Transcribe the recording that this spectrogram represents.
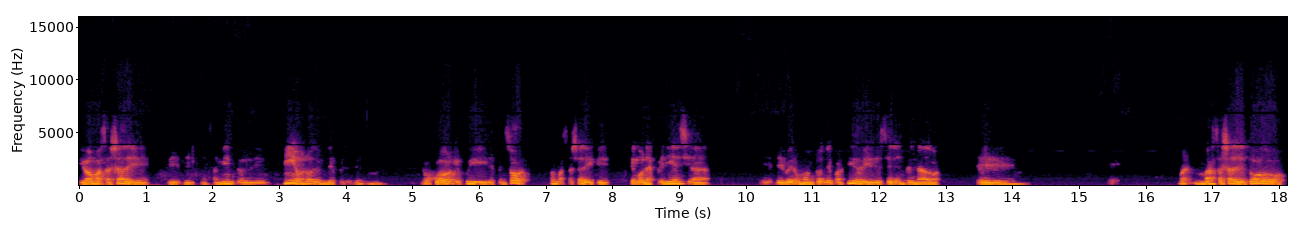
que va más allá de, del pensamiento de, mío, ¿no? De un, un jugador que fui defensor, más allá de que tengo la experiencia de, ver un montón de partidos y de ser entrenador. Eh, eh, más allá de todo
